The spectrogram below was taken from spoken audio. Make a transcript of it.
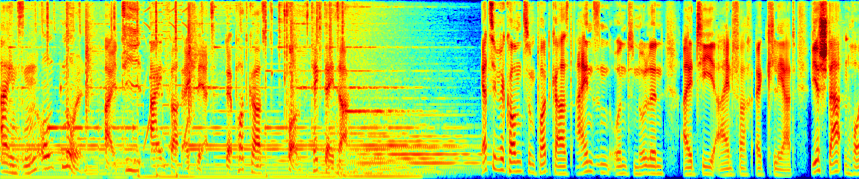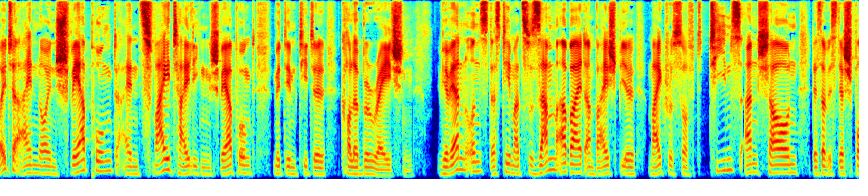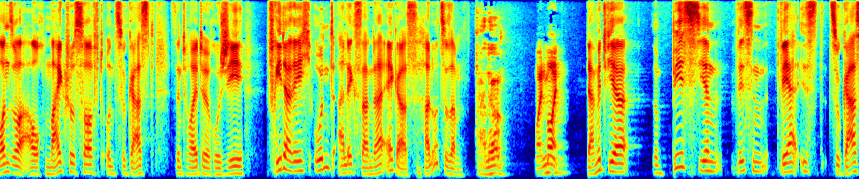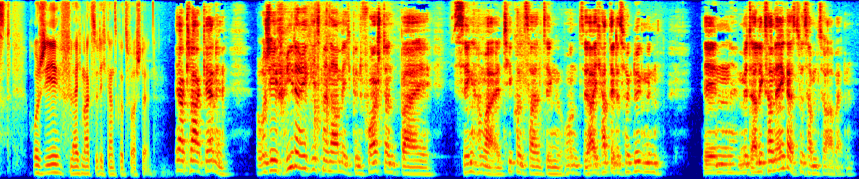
Einsen und Nullen. IT einfach erklärt. Der Podcast von TechData. Herzlich willkommen zum Podcast Einsen und Nullen IT einfach erklärt. Wir starten heute einen neuen Schwerpunkt, einen zweiteiligen Schwerpunkt mit dem Titel Collaboration. Wir werden uns das Thema Zusammenarbeit am Beispiel Microsoft Teams anschauen. Deshalb ist der Sponsor auch Microsoft und zu Gast sind heute Roger Friederich und Alexander Eggers. Hallo zusammen. Hallo. Moin, moin. Damit wir so ein bisschen wissen, wer ist zu Gast, Roger, vielleicht magst du dich ganz kurz vorstellen. Ja, klar, gerne. Roger Friederich ist mein Name. Ich bin Vorstand bei Singhammer IT Consulting und ja, ich hatte das Vergnügen, mit den, mit Alexander Eggers zusammenzuarbeiten.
